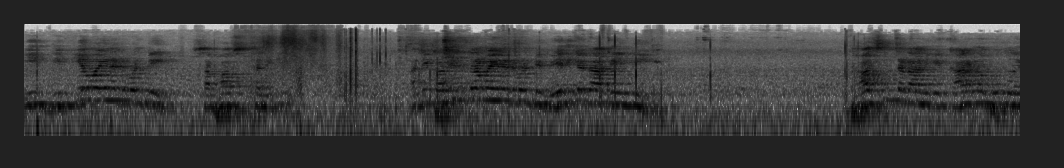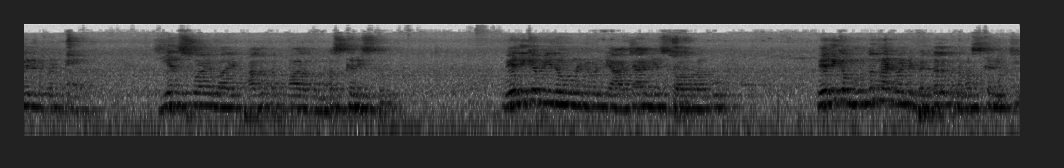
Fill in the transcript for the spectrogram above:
ఈ దివ్యమైనటువంటి సభాస్థలికి అతి పవిత్రమైనటువంటి వేదికగా దీన్ని భాషించడానికి కారణభూతులైనటువంటి జిఎన్ స్వామి వారి పాదపద్మాలకు నమస్కరిస్తూ వేదిక మీద ఉన్నటువంటి ఆచార్య స్వాములకు వేదిక ముందున్నటువంటి పెద్దలకు నమస్కరించి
